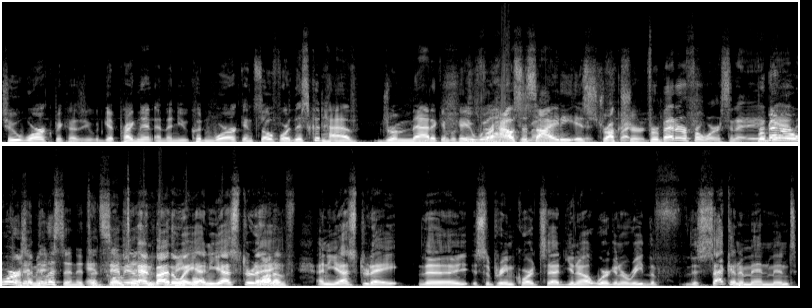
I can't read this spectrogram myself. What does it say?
to work because you would get pregnant and then you couldn't work and so forth. This could have dramatic implications for how society is implications, right. structured. for better or for worse. And uh, For better again, or worse. I the- mean, listen, it's a and close Samuel, history And by for the way, people. and yesterday, of- and yesterday, the Supreme Court said, you know, we're going to read the the Second Amendment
